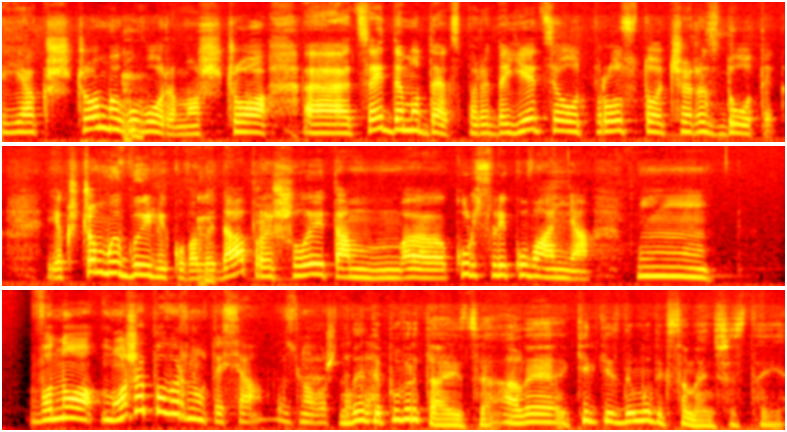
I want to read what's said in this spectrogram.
Якщо ми говоримо, що е, цей демодекс передається от просто через дотик, якщо ми вилікували, да, пройшли там е, курс лікування, воно може повернутися знову ж таки? Знаєте, повертається, але кількість демодекса менше стає.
